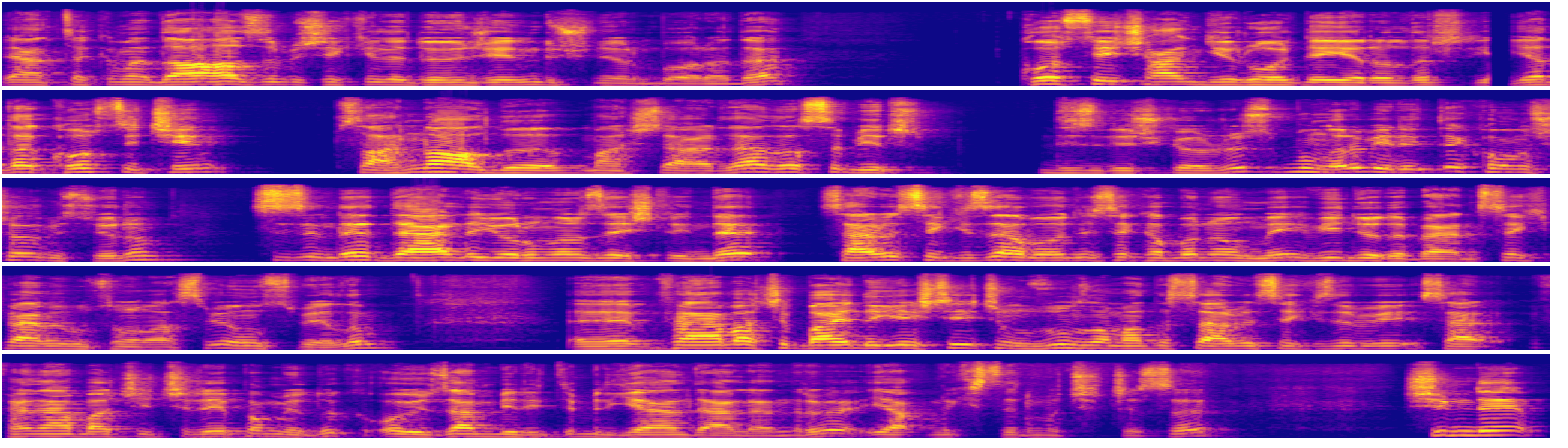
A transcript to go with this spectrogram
yani takıma daha hızlı bir şekilde döneceğini düşünüyorum bu arada. Kostic hangi rolde yer alır ya da Kostic'in sahne aldığı maçlarda nasıl bir diziliş görürüz? Bunları birlikte konuşalım istiyorum. Sizin de değerli yorumlarınız eşliğinde Servis 8'e abone değilsek abone olmayı, videoda beğendiysek beğenme butonuna basmayı unutmayalım. E, Fenerbahçe bayda geçtiği için uzun zamandır Servis 8'e bir Fenerbahçe içeri yapamıyorduk. O yüzden birlikte bir genel değerlendirme yapmak istedim açıkçası. Şimdi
